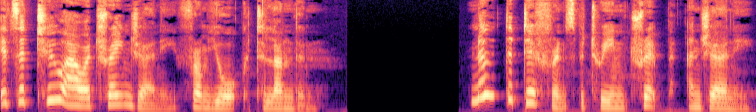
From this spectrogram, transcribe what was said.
It's a two hour train journey from York to London. Note the difference between trip and journey.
